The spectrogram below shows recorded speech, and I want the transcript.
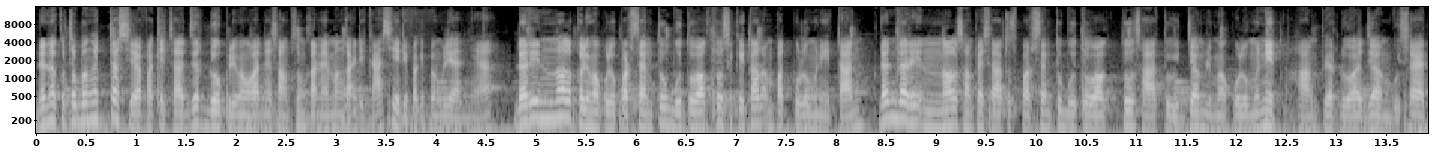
Dan aku coba ngecas ya pakai charger 25 wattnya Samsung karena emang nggak dikasih ya di paket pembeliannya. Dari 0 ke 50% tuh butuh waktu sekitar 40 menitan dan dari 0 sampai 100% tuh butuh waktu 1 jam 50 menit, hampir 2 jam buset.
